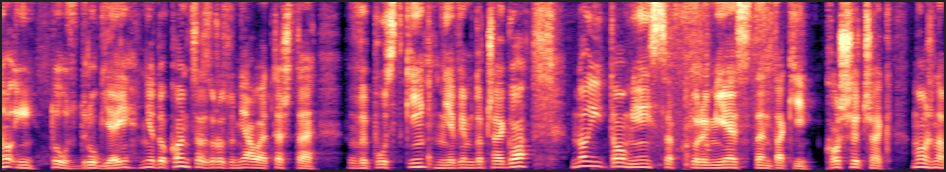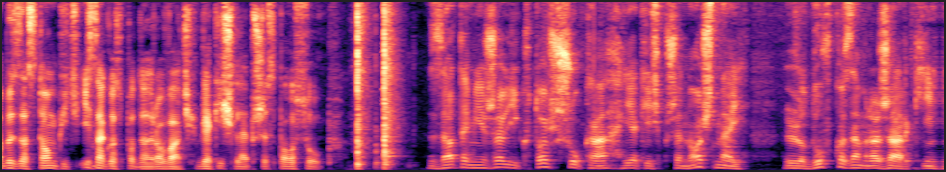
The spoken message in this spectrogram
No i tu z drugiej, nie do końca zrozumiałe też te wypustki, nie wiem do czego. No i to miejsce, w którym jest ten taki koszyczek, można by zastąpić i zagospodarować w jakiś lepszy sposób. Zatem jeżeli ktoś szuka jakiejś przenośnej lodówko-zamrażarki,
